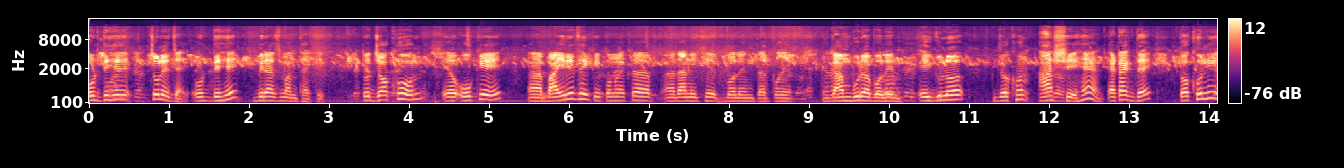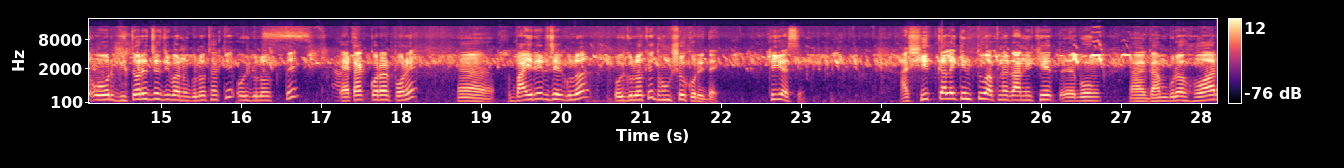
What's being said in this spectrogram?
ওর দেহে চলে যায়, ওর দেহে বিরাজমান থাকে। তো যখন ওকে বাইরে থেকে কোনো একটা রানীক্ষেত বলেন, তারপরে গাম্বুরা বলেন, এইগুলো যখন আসে হ্যাঁ অ্যাটাক দেয়, তখনই ওর ভিতরের যে জীবাণুগুলো থাকে, ওইগুলোতে অ্যাটাক করার পরে বাইরের যেগুলো, ওইগুলোকে ধ্বংস করে দেয়। ঠিক আছে? আর শীতকালে কিন্তু আপনার রানীক্ষেত এবং গাম্বুরা হওয়ার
